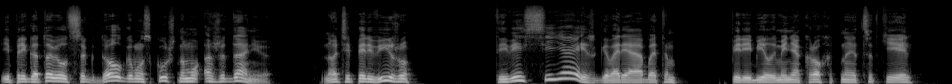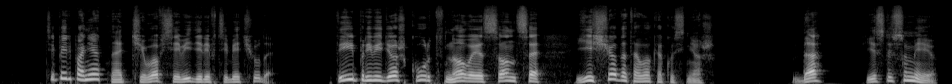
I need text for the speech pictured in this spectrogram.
и приготовился к долгому скучному ожиданию. Но теперь вижу... «Ты весь сияешь, говоря об этом», — перебила меня крохотная Циткиэль. «Теперь понятно, от чего все видели в тебе чудо. Ты приведешь Курт новое солнце еще до того, как уснешь». «Да, если сумею.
